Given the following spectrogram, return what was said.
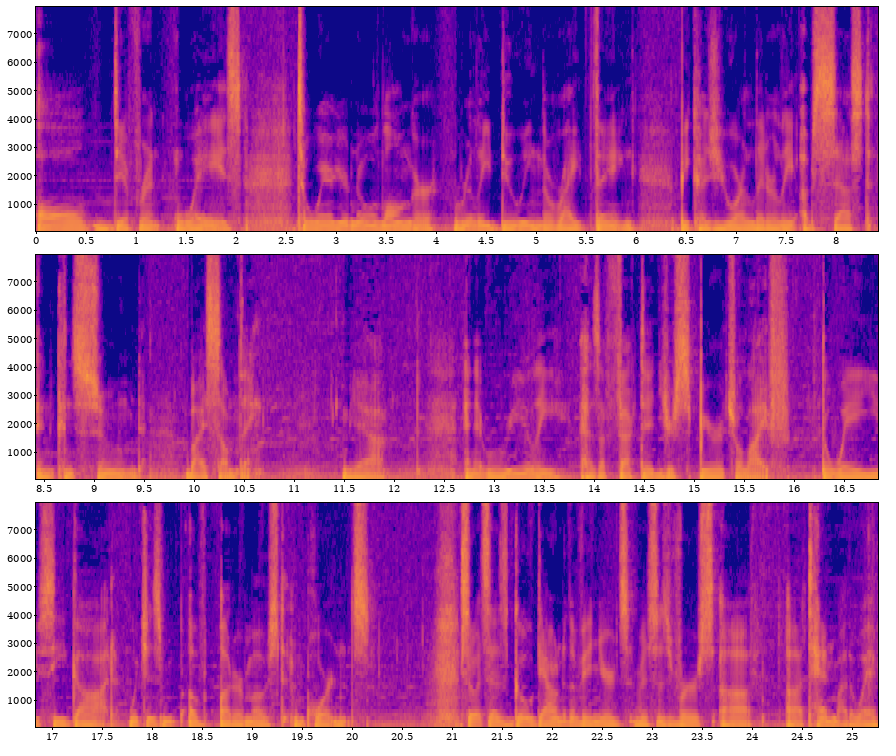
all different ways to where you're no longer really doing the right thing because you are literally obsessed and consumed by something. Yeah, and it really has affected your spiritual life, the way you see God, which is of uttermost importance. So it says, Go down to the vineyards. This is verse uh, uh, 10, by the way.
